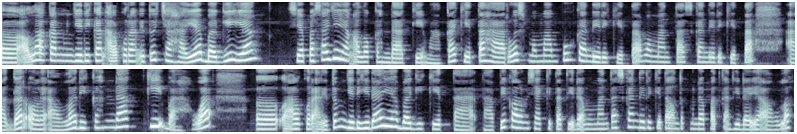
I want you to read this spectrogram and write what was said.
Allah akan menjadikan Al-Quran itu cahaya bagi yang siapa saja yang Allah kehendaki, maka kita harus memampukan diri kita, memantaskan diri kita agar oleh Allah dikehendaki bahwa uh, Al-Quran itu menjadi hidayah bagi kita. Tapi kalau misalnya kita tidak memantaskan diri kita untuk mendapatkan hidayah Allah,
